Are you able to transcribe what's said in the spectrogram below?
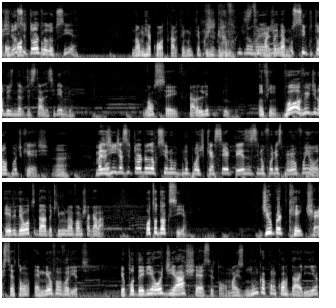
A gente não Concordo- citou ortodoxia? Não me recordo, cara. Tem muito tempo que a gente gravou isso. Não, tem mas, mais de mas um não é ano. possível que o Tobias não deve ter citado esse livro. Não sei, cara. Li... Enfim, Vou ouvir de novo o podcast. Ah. Mas a gente já citou ortodoxia no, no podcast, certeza. Se não foi nesse programa, foi em outro. ele deu outro dado aqui, mas nós vamos chegar lá. Ortodoxia. Gilbert K. Chesterton é meu favorito. Eu poderia odiar Chesterton, mas nunca concordaria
